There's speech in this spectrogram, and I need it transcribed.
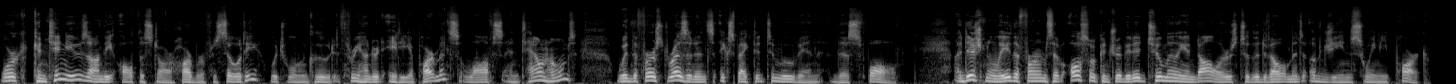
Work continues on the Altastar Harbor facility, which will include 380 apartments, lofts, and townhomes, with the first residents expected to move in this fall. Additionally, the firms have also contributed $2 million to the development of Jean Sweeney Park.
